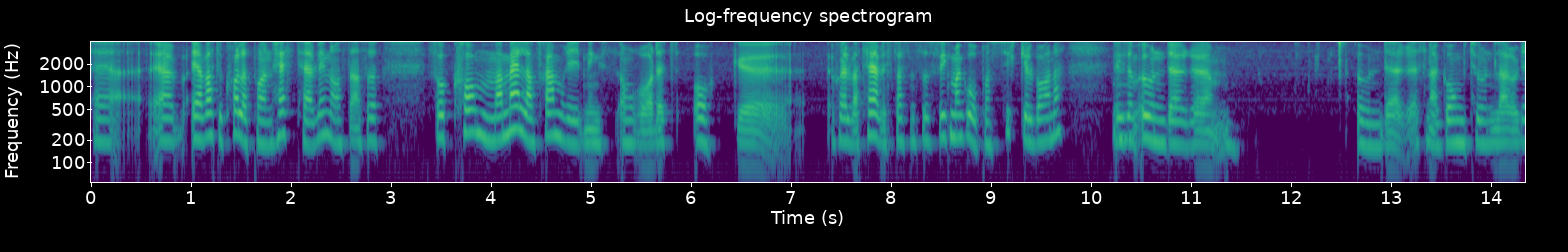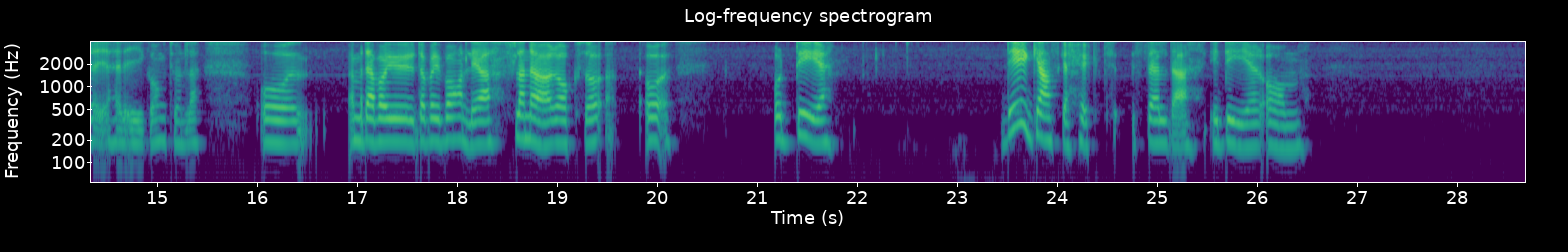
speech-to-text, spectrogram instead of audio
eh, jag, jag har varit och kollat på en hästtävling någonstans och för att komma mellan framridningsområdet och eh, själva tävlingsplatsen så fick man gå på en cykelbana. Liksom Mm. under, um, under såna här gångtunnlar och grejer, eller i gångtunnlar. Och ja, men där var ju, där var ju vanliga flanörer också. Och, och det, det är ganska högt ställda idéer om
